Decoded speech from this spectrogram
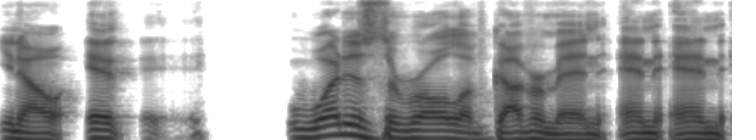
you know, if what is the role of government and and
